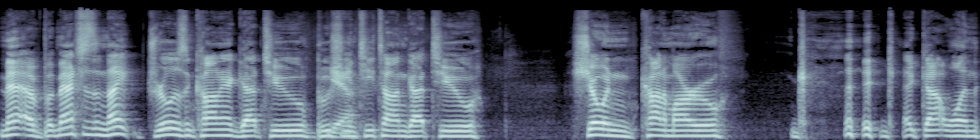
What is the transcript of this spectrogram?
Ma- uh, but matches of the night, Drillers and Kana got two, Bushi Yeah. and Titan got two, Sho and Kanemaru got one,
